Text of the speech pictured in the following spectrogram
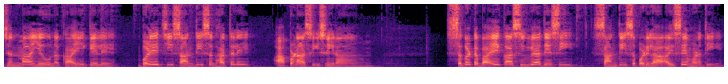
जन्मा येऊन काय केले. बळेची सांदीस घातले. आपणासी श्रीराम. सगट बायका सिव्या देसी? सांदीस पडिला ऐसे म्हणती.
